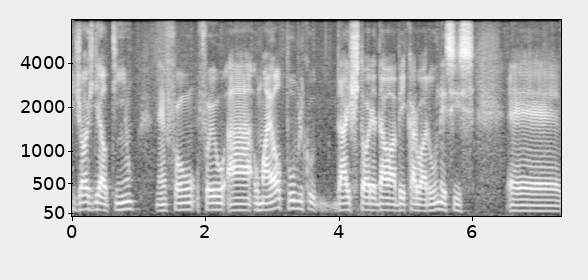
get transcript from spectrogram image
Jorge de Altinho, né, foi, foi a, o maior público da história da OAB Caruaru nesses é,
